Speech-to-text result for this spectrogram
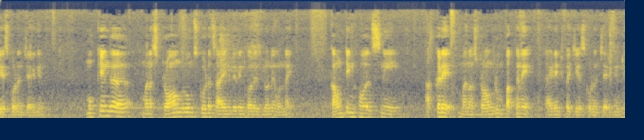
చేసుకోవడం జరిగింది. ముఖ్యంగా మన స్ట్రాంగ్ రూమ్స్ కూడా సాయి ఇంజనీరింగ్ కాలేజ్లోనే ఉన్నాయి. కౌంటింగ్ హాల్స్ని అక్కడే మన స్ట్రాంగ్ రూమ్ పక్కనే ఐడెంటిఫై చేసుకోవడం జరిగింది.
